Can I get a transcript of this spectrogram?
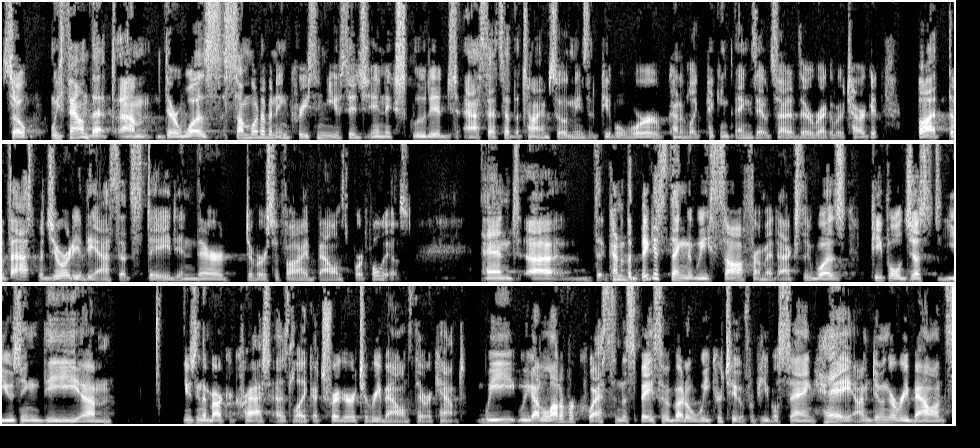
So we found that um, there was somewhat of an increase in usage in excluded assets at the time so it means that people were kind of like picking things outside of their regular target but the vast majority of the assets stayed in their diversified balanced portfolios and uh, the, kind of the biggest thing that we saw from it actually was people just using the um, using the market crash as like a trigger to rebalance their account. We we got a lot of requests in the space of about a week or two for people saying, "Hey, I'm doing a rebalance.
